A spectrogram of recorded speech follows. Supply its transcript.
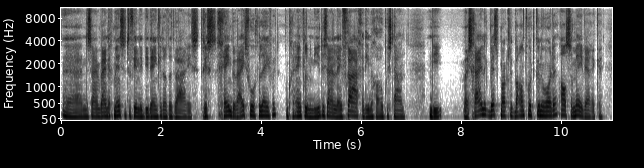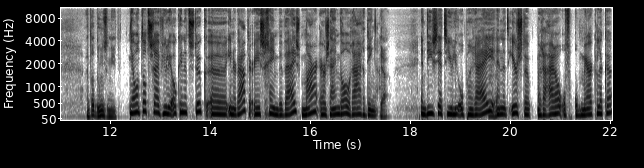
Uh, er zijn weinig mensen te vinden die denken dat het waar is. Er is geen bewijs voor geleverd, op geen enkele manier. Er zijn alleen vragen die nog openstaan. Die waarschijnlijk best makkelijk beantwoord kunnen worden als ze meewerken. En dat doen ze niet. Ja, want dat schrijven jullie ook in het stuk. Uh, inderdaad, er is geen bewijs, maar er zijn wel rare dingen. Ja. En die zetten jullie op een rij. Mhm. En het eerste rare of opmerkelijke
